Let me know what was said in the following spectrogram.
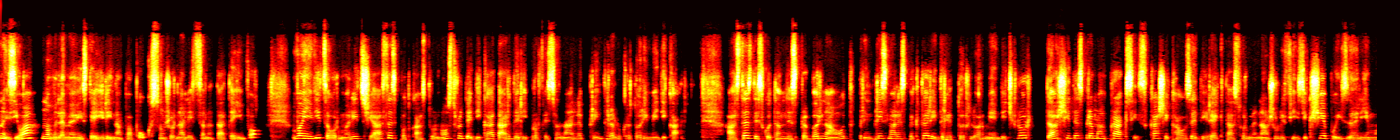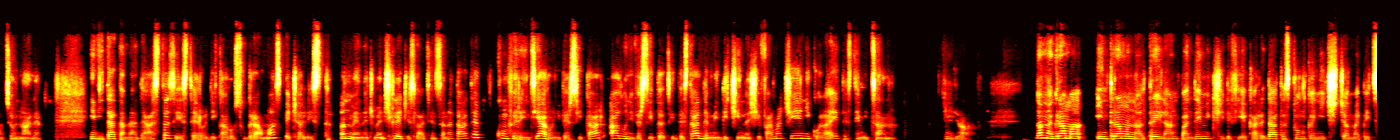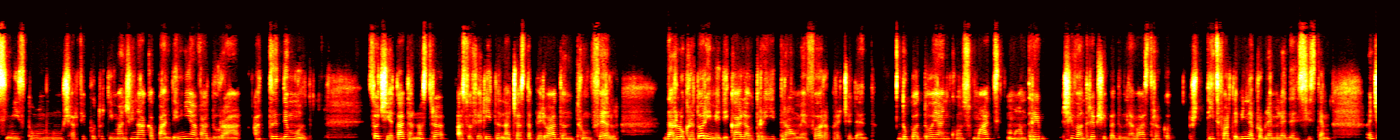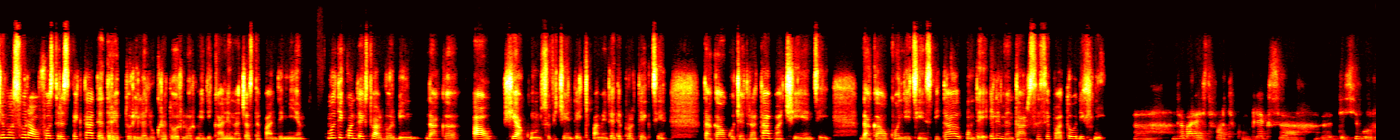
Bună ziua! Numele meu este Irina Papuc, sunt jurnalist Sănătate Info. Vă invit să urmăriți și astăzi podcastul nostru dedicat arderii profesionale printre lucrătorii medicali. Astăzi discutăm despre burnout prin prisma respectării drepturilor medicilor, dar și despre malpraxis, ca și cauze directe a surmenajului fizic și epuizării emoționale. Invitata mea de astăzi este Rodica Rusugramă, specialist în management și legislație în sănătate, conferențiar universitar al Universității de Stat de Medicină și Farmacie Nicolae Testemițană. Ziua. Doamna Grama, intrăm în al treilea an pandemic și de fiecare dată spun că nici cel mai pesimist om nu și-ar fi putut imagina că pandemia va dura atât de mult. Societatea noastră a suferit în această perioadă într-un fel, dar lucrătorii medicali au trăit traume fără precedent. După doi ani consumați, mă întreb și vă întreb și pe dumneavoastră că știți foarte bine problemele din sistem. În ce măsură au fost respectate drepturile lucrătorilor medicali în această pandemie? Multicontextual vorbind, dacă au și acum suficiente echipamente de protecție, dacă au cu ce trata pacienții, dacă au condiții în spital unde e elementar să se poată odihni. Ah, întrebarea este foarte complexă. Desigur,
